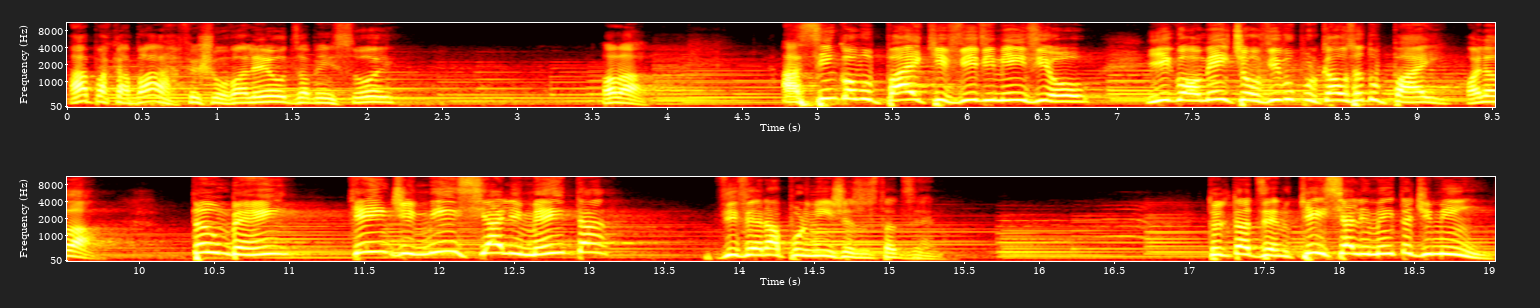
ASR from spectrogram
Ah, para acabar? Fechou. Valeu, Deus abençoe. Olha lá. Assim como o Pai que vive me enviou, e igualmente eu vivo por causa do Pai. Olha lá. Também quem de mim se alimenta viverá por mim, Jesus está dizendo. Então ele está dizendo: quem se alimenta de mim,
